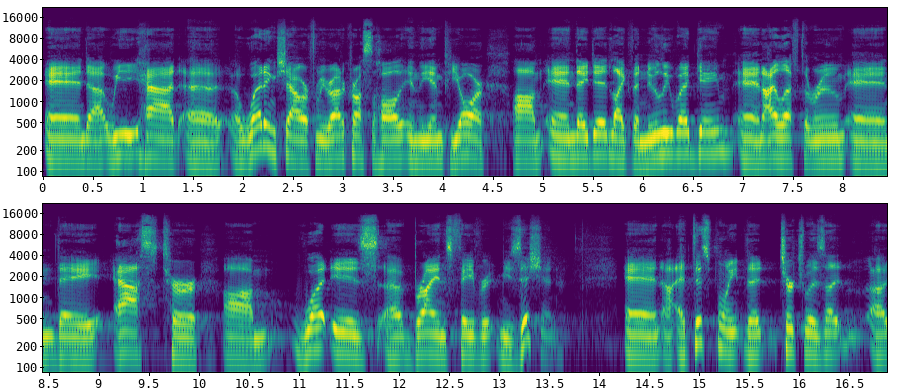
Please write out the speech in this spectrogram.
and uh, we had a, a, wedding shower for me right across the hall in the NPR, um, and they did like the newlywed game, and I left the room, and they asked her, um, what is uh, Brian's favorite musician? And uh, at this point, the church was uh, uh,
